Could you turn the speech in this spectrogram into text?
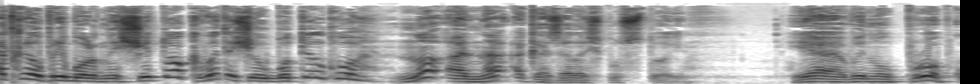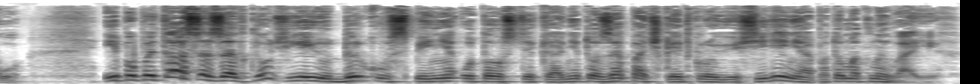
открыл приборный щиток, вытащил бутылку, но она оказалась пустой. Я вынул пробку и попытался заткнуть ею дырку в спине у толстяка, не то запачкает кровью сиденья, а потом отмывая их.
